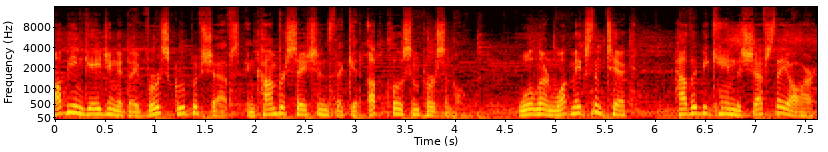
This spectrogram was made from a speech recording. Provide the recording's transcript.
I'll be engaging a diverse group of chefs in conversations that get up close and personal. We'll learn what makes them tick, how they became the chefs they are,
